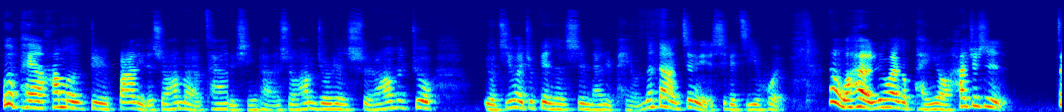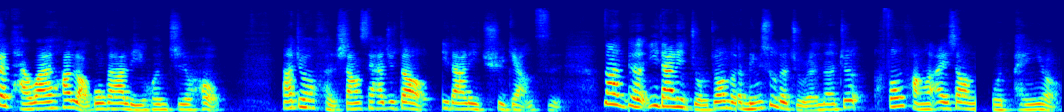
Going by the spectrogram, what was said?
我有朋友他们去巴黎的时候，他们有参加旅行团的时候，他们就认识，然后他们就。有机会就变成是男女朋友，那当然这个也是个机会。那我还有另外一个朋友，她就是在台湾，她老公跟她离婚之后，然后就很伤心，她就到意大利去这样子。那个意大利酒庄的民宿的主人呢，就疯狂的爱上我的朋友，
